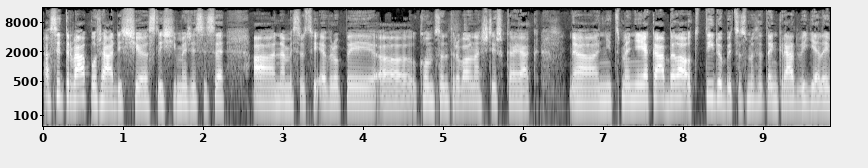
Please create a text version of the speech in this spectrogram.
asi trvá pořád, když uh, slyšíme, že jsi se uh, na mistrovství Evropy uh, koncentroval na čtyřkajak. Uh, nicméně, jaká byla od té doby, co jsme se tenkrát viděli,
